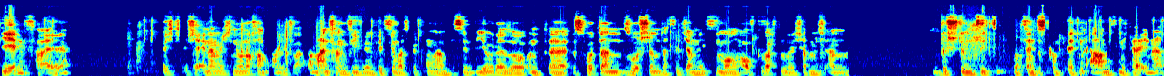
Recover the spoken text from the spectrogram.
Jeden Fall. Ich, ich erinnere mich nur noch am Anfang, am Anfang, wie wir ein bisschen was getrunken haben, ein bisschen Bier oder so. Und äh, es wurde dann so schlimm, dass ich am nächsten Morgen aufgewacht bin und ich habe mich an bestimmt 70 Prozent des kompletten Abends nicht erinnert.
